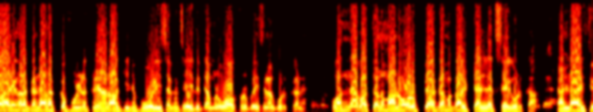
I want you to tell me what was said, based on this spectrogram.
കാര്യങ്ങളൊക്കെ ഉണ്ട്. അതൊക്കെ ഫുള്ള് ക്ലിയർ ആക്കിയിട്ട് പോലീസ് ഒക്കെ ചെയ്തിട്ട് നമ്മൾ ഓഫർ പ്രൈസിലൊക്കെ കൊടുക്കാണ്. ഒന്ന് പത്തൊന്ന് മണോറ് റുപ്യക്ക് നമുക്ക് അൾട്ട എൽ എക്സ് ആയി കൊടുക്കാം. രണ്ടായിരത്തി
